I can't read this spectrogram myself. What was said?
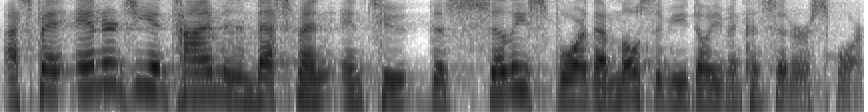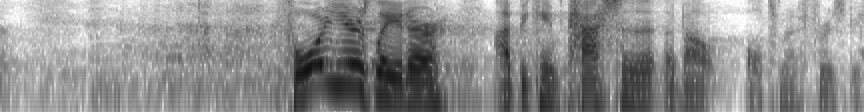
I spent energy and time and investment into this silly sport that most of you don't even consider a sport. Four years later, I became passionate about ultimate frisbee.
